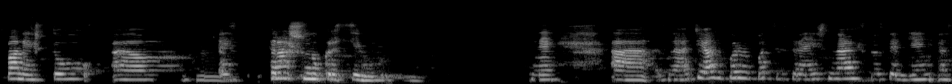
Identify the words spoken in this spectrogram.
Това нещо а, е страшно красиво. Не. А, значи аз за първи път се срещнах с Евгения.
